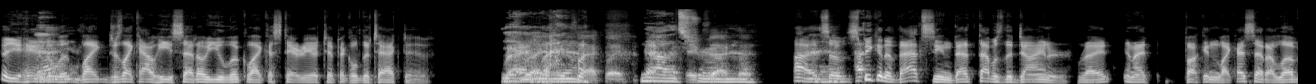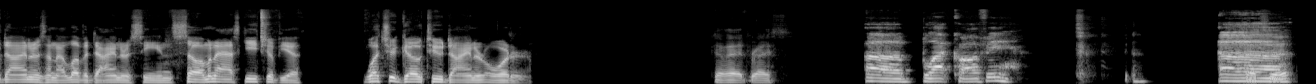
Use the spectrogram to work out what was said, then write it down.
Yeah, You handle Yeah, it yeah. like just like how he said, "Oh, you look like a stereotypical detective." Yeah, right, yeah, yeah. exactly. No, that's true. Exactly. yeah. All right, Yeah. so I- speaking of that scene, that that was the diner, right? And I fucking like I said, I love diners and I love a diner scene. So I'm going to ask each of you, what's your go-to diner order? Go ahead, Rice. Uh, black coffee. uh, That's it.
